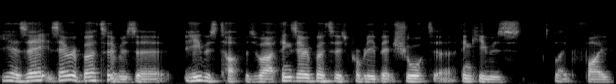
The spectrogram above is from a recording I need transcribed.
Yeah, Zé Roberto was a uh, he was tough as well. I think Zé Roberto is probably a bit shorter. I think he was like five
